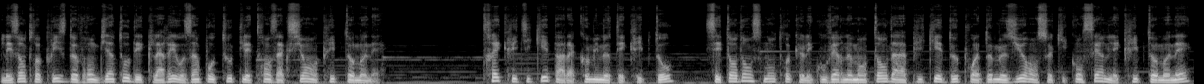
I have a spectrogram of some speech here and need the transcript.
Les entreprises devront bientôt déclarer aux impôts toutes les transactions en crypto-monnaie. Très critiquées par la communauté crypto, ces tendances montrent que les gouvernements tendent à appliquer deux points de mesure en ce qui concerne les crypto-monnaies,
